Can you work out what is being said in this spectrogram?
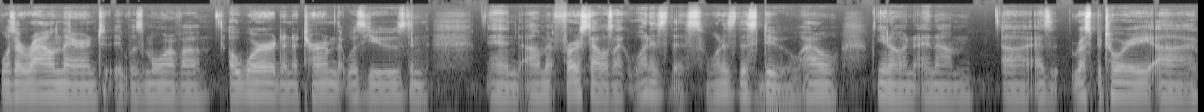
was around there, and it was more of a, a word and a term that was used, and and um, at first I was like, what is this? What does this do? How, you know, and and um, uh, as respiratory uh,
